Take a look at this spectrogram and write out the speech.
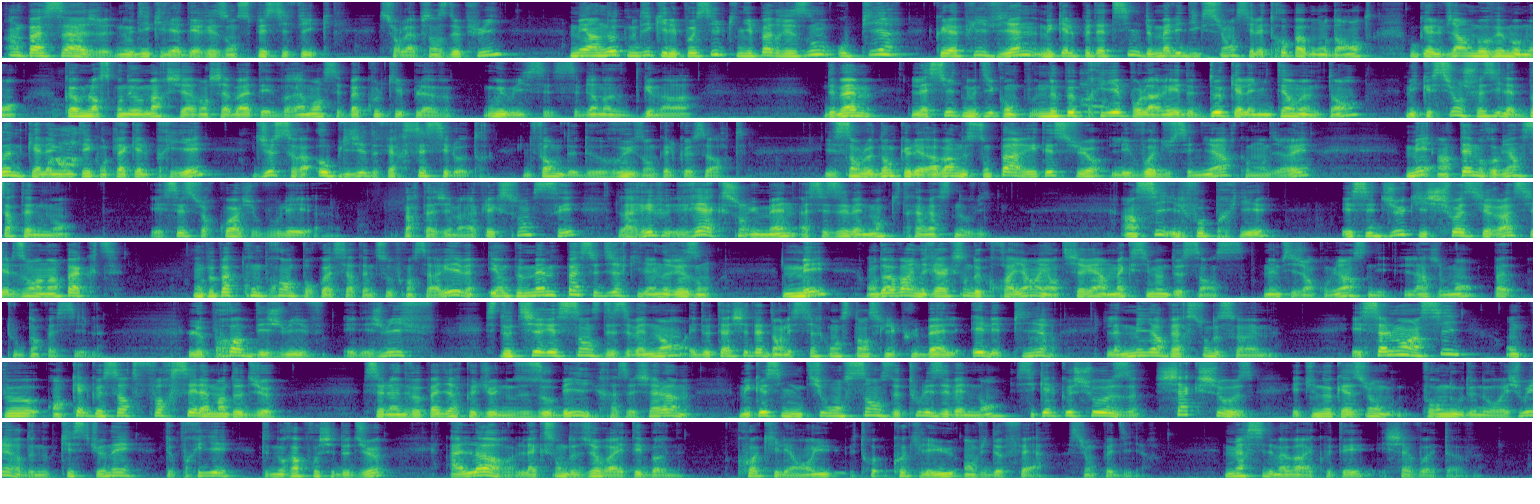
Un passage nous dit qu'il y a des raisons spécifiques sur l'absence de pluie, mais un autre nous dit qu'il est possible qu'il n'y ait pas de raison, ou pire, que la pluie vienne, mais qu'elle peut être signe de malédiction si elle est trop abondante, ou qu'elle vient au mauvais moment, comme lorsqu'on est au marché avant Shabbat et vraiment c'est pas cool qu'il pleuve. Oui, oui, c'est bien dans notre Gemara. De même, la suite nous dit qu'on ne peut prier pour l'arrêt de deux calamités en même temps, mais que si on choisit la bonne calamité contre laquelle prier, Dieu sera obligé de faire cesser l'autre. Une forme de ruse en quelque sorte. Il semble donc que les rabbins ne sont pas arrêtés sur les voies du Seigneur, comme on dirait, mais un thème revient certainement. Et c'est sur quoi je voulais euh, partager ma réflexion, c'est la réaction humaine à ces événements qui traversent nos vies. Ainsi, il faut prier, et c'est Dieu qui choisira si elles ont un impact. On ne peut pas comprendre pourquoi certaines souffrances arrivent, et on ne peut même pas se dire qu'il y a une raison. Mais on doit avoir une réaction de croyant et en tirer un maximum de sens, même si j'en conviens, ce n'est largement pas tout le temps facile. Le propre des juifs et des juifs, c'est de tirer sens des événements et de tâcher d'être dans les circonstances les plus belles et les pires, la meilleure version de soi-même. Et seulement ainsi, on peut en quelque sorte forcer la main de Dieu. Cela ne veut pas dire que Dieu nous obéit, grâce shalom, mais que si nous tirons sens de tous les événements, si quelque chose, chaque chose, est une occasion pour nous de nous réjouir, de nous questionner, de prier, de nous rapprocher de Dieu, alors l'action de Dieu aura été bonne, quoi qu'il ait, eu envie de faire, si on peut dire. Merci de m'avoir écouté et Shavuot Tov.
